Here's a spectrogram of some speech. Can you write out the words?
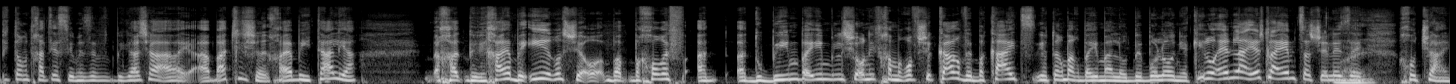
פתאום התחלתי לשים את זה? בגלל שהבת שלי שחיה באיטליה, והיא חיה בעיר שבחורף הדובים באים לישון איתך מרוב שקר, ובקיץ יותר מ-40 מעלות בבולוניה. כאילו אין לה, יש לה אמצע של איזה חודשיים.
